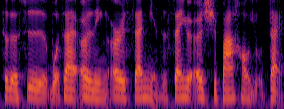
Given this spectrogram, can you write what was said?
这个是我在二零二三年的三月二十八号有带，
